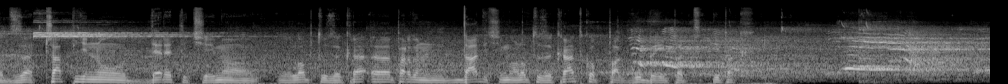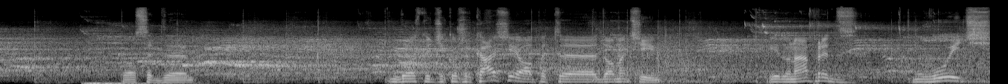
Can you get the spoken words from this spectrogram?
napad za Čapljinu. Deretić je imao loptu za kratko, e, pardon, Dadić je imao loptu za kratko, pa gube ipak, ipak posed e, gostujući košarkaši, a opet e, domaći idu napred. Vujić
